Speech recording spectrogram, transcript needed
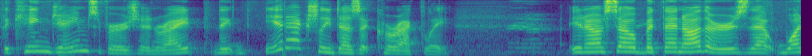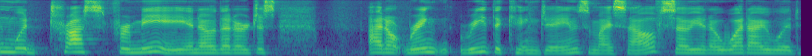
the King James Version, right? The, it actually does it correctly. You know, so, but then others that one would trust for me, you know, that are just, I don't ring, read the King James myself. So, you know, what I would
